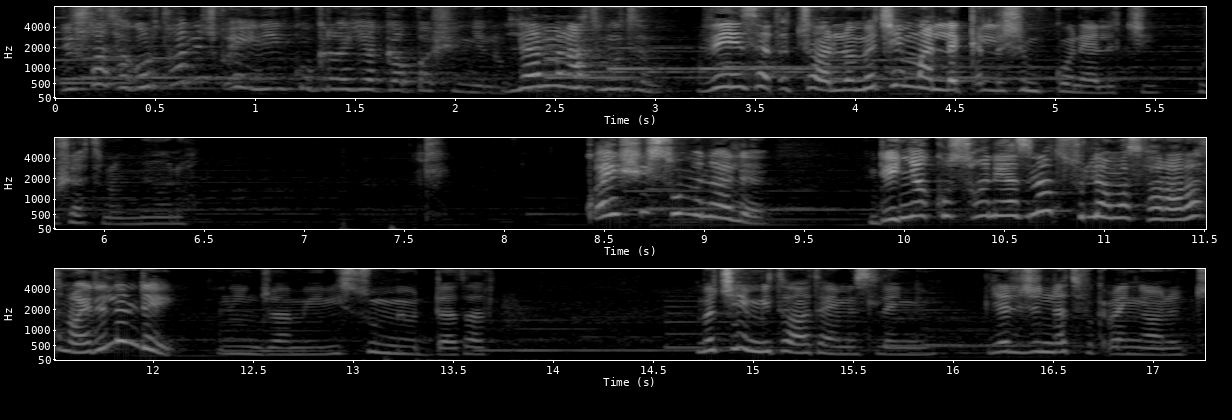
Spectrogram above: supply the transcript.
ልጅቷ ተጎድታለች? ቆይ እኔ እኮ ግራ እያጋባሽኝ ነው። ለምን አትሞትም? ቬን ሰጥቼዋለሁ። መቼም አልለቅልሽም እኮ ነው ያለችኝ። ውሸት ነው የሚሆነው። ቆይ እሺ እሱ ምን አለ? እንደኛ እኮ እሷን ያዝናት እሱን ለማስፈራራት ነው አይደል እንዴ? እኔ እንጃ ሜሪ፣ እሱም ይወዳታል። መቼ የሚተዋት አይመስለኝም። የልጅነት ፍቅረኛው ነች።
